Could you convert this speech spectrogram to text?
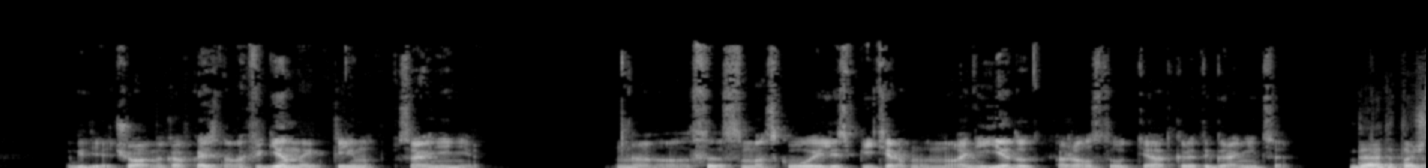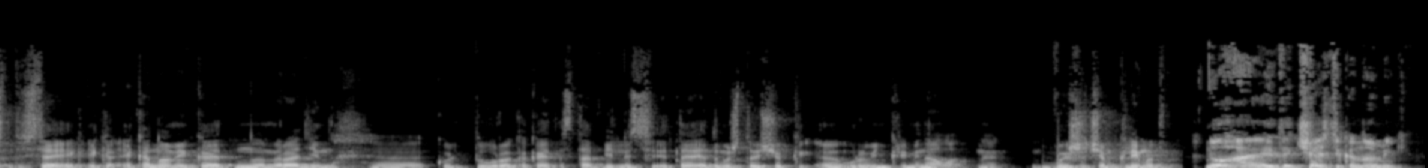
где, что, на Кавказе там офигенный климат по сравнению э, с, с Москвой или с Питером. Но ну, они едут, пожалуйста, вот у тебя открыты границы. Да, это точно. То есть э, эко- экономика это номер один. Э, культура, какая-то стабильность. Это, я думаю, что еще уровень криминала выше, чем климат. Ну, а это часть экономики.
